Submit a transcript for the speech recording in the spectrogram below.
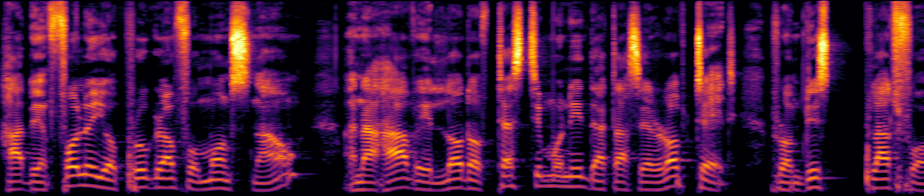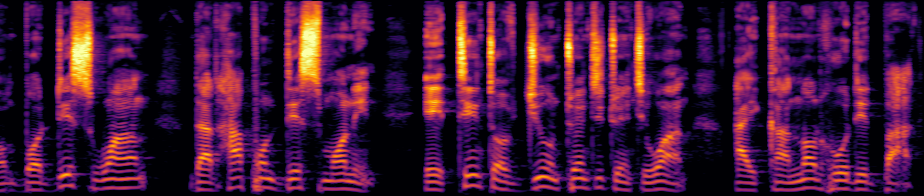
I've been following your program for months now, and I have a lot of testimony that has erupted from this platform. But this one that happened this morning, 18th of June 2021, I cannot hold it back.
